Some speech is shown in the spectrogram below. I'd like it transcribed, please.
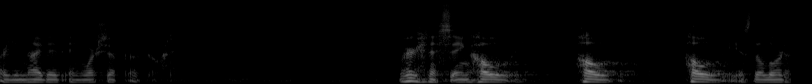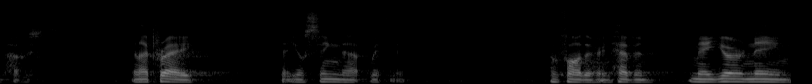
are united in worship of God. We're going to sing, Holy, Holy, Holy is the Lord of hosts. And I pray that you'll sing that with me. Oh, Father in heaven, may your name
